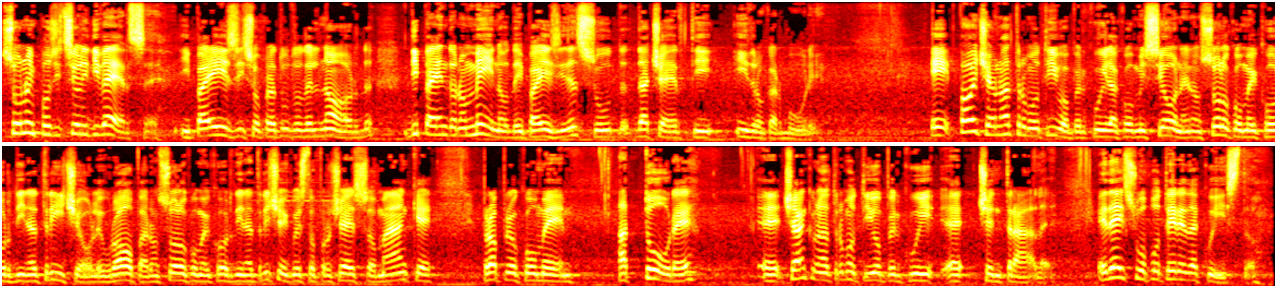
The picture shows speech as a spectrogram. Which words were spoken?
sono in posizioni diverse. I paesi, soprattutto del nord, dipendono meno dei paesi del sud da certi idrocarburi. E poi c'è un altro motivo per cui la Commissione, non solo come coordinatrice, o l'Europa, non solo come coordinatrice di questo processo, ma anche proprio come attore, eh, c'è anche un altro motivo per cui è centrale, ed è il suo potere d'acquisto.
